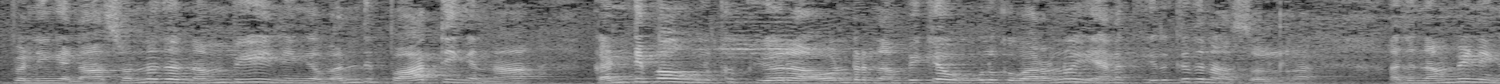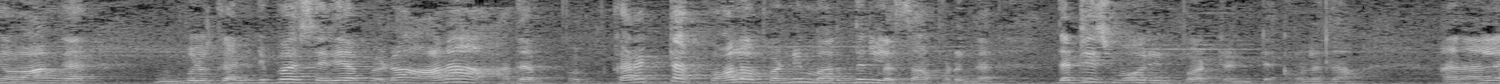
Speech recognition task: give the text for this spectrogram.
இப்போ நீங்கள் நான் சொன்னதை நம்பி நீங்கள் வந்து பார்த்தீங்கன்னா கண்டிப்பாக உங்களுக்கு க்யூர் ஆகுன்ற நம்பிக்கை உங்களுக்கு வரணும். எனக்கு இருக்குது நான் சொல்கிறேன் அதை நம்பி நீங்கள் வாங்க. உங்களுக்கு கண்டிப்பாக சரியாக போயிடும். ஆனால் அதை கரெக்டாக ஃபாலோ பண்ணி மருந்துங்களை சாப்பிடுங்க. தட் இஸ் மோர் இம்பார்ட்டன்ட் அவ்வளோதான் அதனால்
